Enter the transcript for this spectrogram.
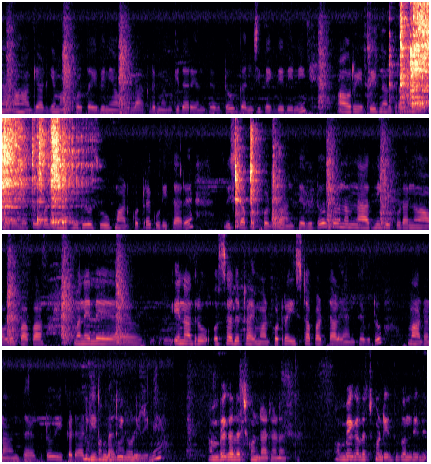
ನಾನು ಹಾಗೆ ಅಡುಗೆ ಮಾಡ್ಕೊಳ್ತಾ ಇದ್ದೀನಿ. ಅವರೆಲ್ಲ ಆ ಕಡೆ ಮಲಗಿದ್ದಾರೆ ಅಂತ ಹೇಳ್ಬಿಟ್ಟು ಗಂಜಿ ತೆಗೆದಿದ್ದೀನಿ. ಅವರು ಎದ್ದಿದ ನಂತರ ಬರಲ್ಲ ಸ್ವಲ್ಪ ಗಂಜಿದು ಸೂಪ್ ಮಾಡಿಕೊಟ್ರೆ ಕುಡಿತಾರೆ. ಇಷ್ಟಪಟ್ಕೊಂಡು ಅಂತ ಹೇಳ್ಬಿಟ್ಟು. ಸೊ ನಮ್ಮ ನಾದಿನಿಗೂ ಕೂಡ ಅವಳು ಪಾಪ ಮನೆಯಲ್ಲೇ ಏನಾದರೂ ಹೊಸದು ಟ್ರೈ ಮಾಡಿಕೊಟ್ರೆ ಇಷ್ಟಪಡ್ತಾಳೆ ಅಂತ ಹೇಳ್ಬಿಟ್ಟು ಮಾಡೋಣ ಅಂತ ಹೇಳ್ಬಿಟ್ಟು ಈ ಕಡೆ ಅಡುಗೆ ಬರೀ ನೋಡಿದ್ದೀನಿ ಅಂಬೆಗಾಲು ಹಚ್ಕೊಂಡು ಆಟ ಆಡತ್ತೆ ಅಂಬೆಗಾಲ್ ಹಚ್ಕೊಂಡು ಎದ್ದು ಬಂದಿದೆ.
